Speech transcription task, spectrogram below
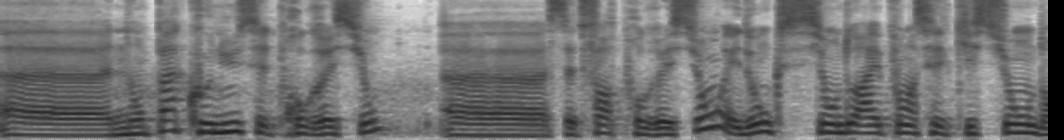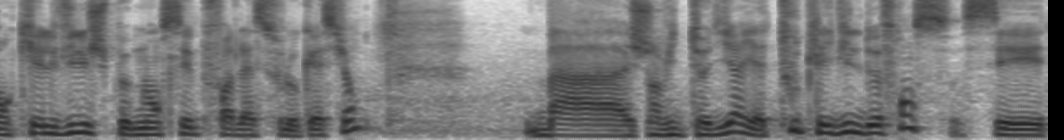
euh, n'ont pas connu cette progression. Euh, cette forte progression. Et donc si on doit répondre à cette question dans quelle ville je peux me lancer pour faire de la sous-location bah j'ai envie de te dire il y a toutes les villes de France. C'est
